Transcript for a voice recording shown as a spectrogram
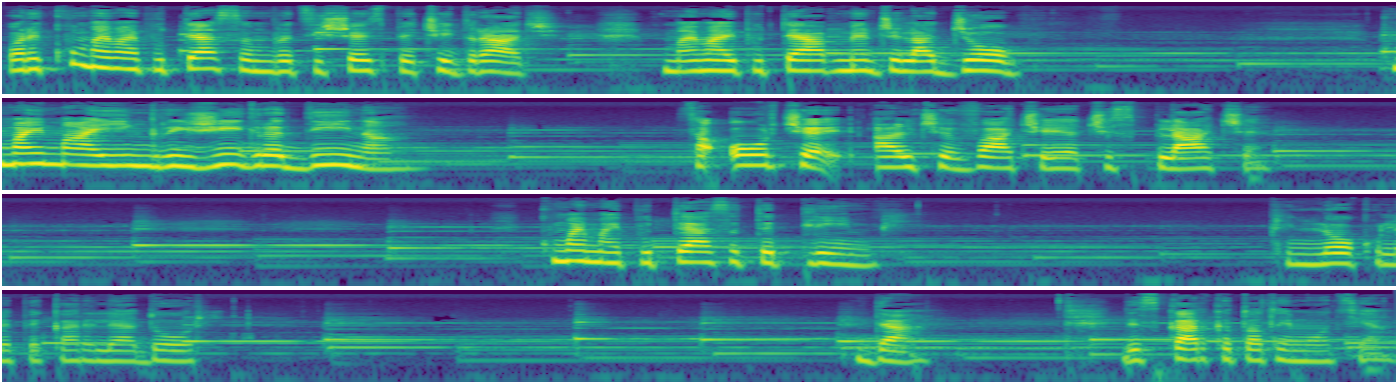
Oare cum mai mai putea să îmbrățișez pe cei dragi? Cum mai mai putea merge la job? Cum mai mai îngriji grădina? Sau orice altceva ceea ce-ți place? Cum mai mai putea să te plimbi prin locurile pe care le adori? Da, descarcă toată emoția.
